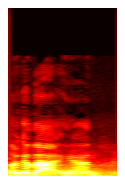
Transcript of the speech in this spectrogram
Look at that hand.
